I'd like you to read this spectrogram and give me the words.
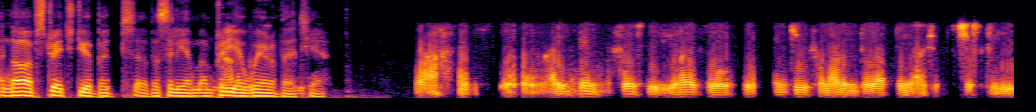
I know I've stretched you a bit, uh, Vasili. I'm, I'm pretty aware of that. Yeah. Yeah, again, firstly, you know, for, for, thank you for not interrupting us. It's just you,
